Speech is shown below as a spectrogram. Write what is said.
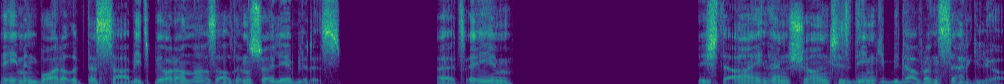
Eğimin bu aralıkta sabit bir oranla azaldığını söyleyebiliriz. Evet, eğim işte aynen şu an çizdiğim gibi bir davranış sergiliyor.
